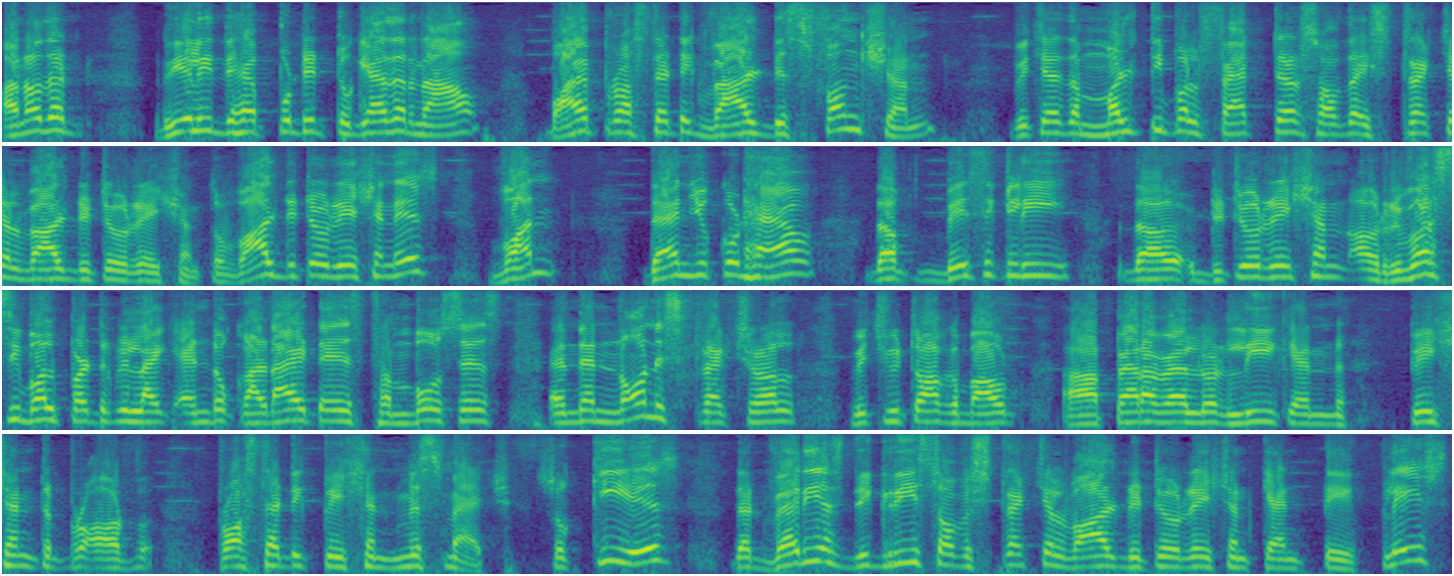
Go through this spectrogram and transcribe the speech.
another really they have put it together now. Bioprosthetic valve dysfunction, which are the multiple factors of the structural valve deterioration. So valve deterioration is one. Then you could have the basically the deterioration or reversible, particularly like endocarditis, thrombosis, and then non-structural, which we talk about uh, paravalvular leak and patient or prosthetic patient mismatch. So key is that various degrees of structural valve deterioration can take place,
